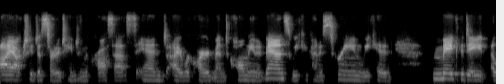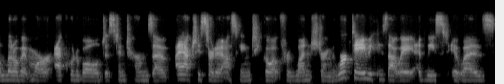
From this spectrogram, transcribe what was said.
I actually just started changing the process and I required men to call me in advance. We could kind of screen, we could make the date a little bit more equitable just in terms of I actually started asking to go out for lunch during the workday because that way at least it was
